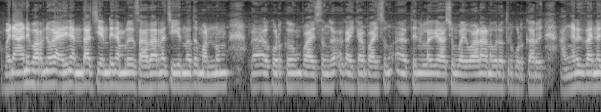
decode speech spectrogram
അപ്പോൾ ഞാൻ പറഞ്ഞു അതിനെന്താ ചെയ്യേണ്ടത്? നമ്മൾ സാധാരണ ചെയ്യുന്നത് മണ്ണും കൊടുക്കും പായസം കഴിക്കാൻ പായസത്തിനുള്ള ക്യാഷും വഴിപാടാണ് ഓരോരുത്തർ കൊടുക്കാറ്. അങ്ങനെ തന്നെ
